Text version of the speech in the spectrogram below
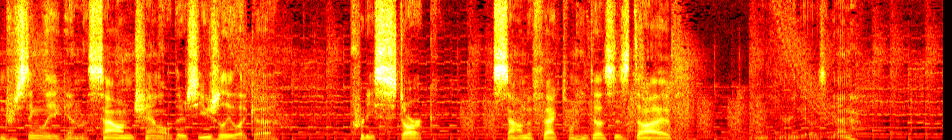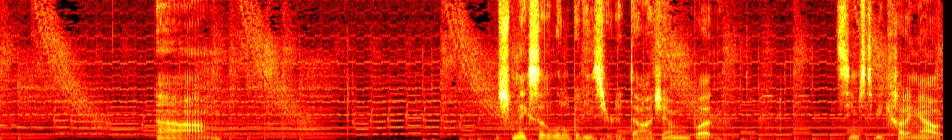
Interestingly, again, the sound channel, there's usually like a pretty stark sound effect when he does his dive. Oh, which makes it a little bit easier to dodge him, but it seems to be cutting out.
